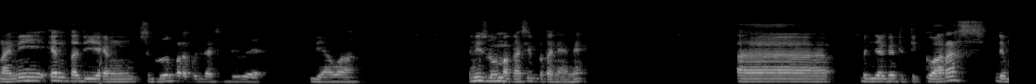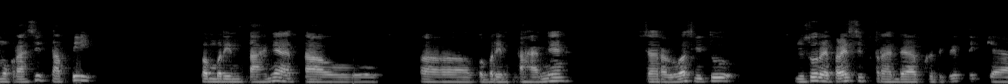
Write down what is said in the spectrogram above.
Nah ini kan tadi yang sebelum pada gue jelasin dulu ya di awal. Ini sebelum makasih pertanyaannya. Uh, menjaga titik waras demokrasi tapi pemerintahnya atau uh, pemerintahannya secara luas itu justru represif terhadap kritik-kritik ya.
